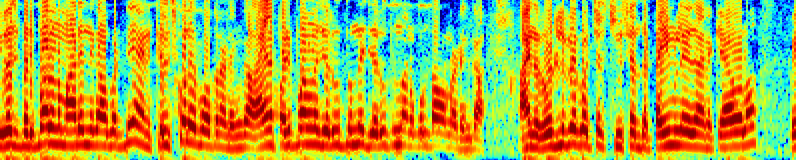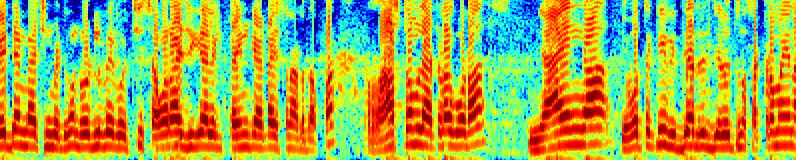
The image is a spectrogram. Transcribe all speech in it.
ఈరోజు పరిపాలన మారింది కాబట్టి ఆయన తెలుసుకోలేకపోతున్నాడు ఇంకా. ఆయన పరిపాలన జరుగుతుంది జరుగుతుంది అనుకుంటా ఉన్నాడు ఇంకా. ఆయన రోడ్లపైకి వచ్చి చూసేంత టైం లేదు. ఆయన కేవలం పేటీఎం మ్యాచ్ని పెట్టుకొని రోడ్లపైకి వచ్చి శవరాజకీయాలకి టైం కేటాయిస్తున్నాడు తప్ప రాష్ట్రంలో ఎక్కడా కూడా న్యాయంగా యువతకి విద్యార్థులు జరుగుతున్న సక్రమైన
